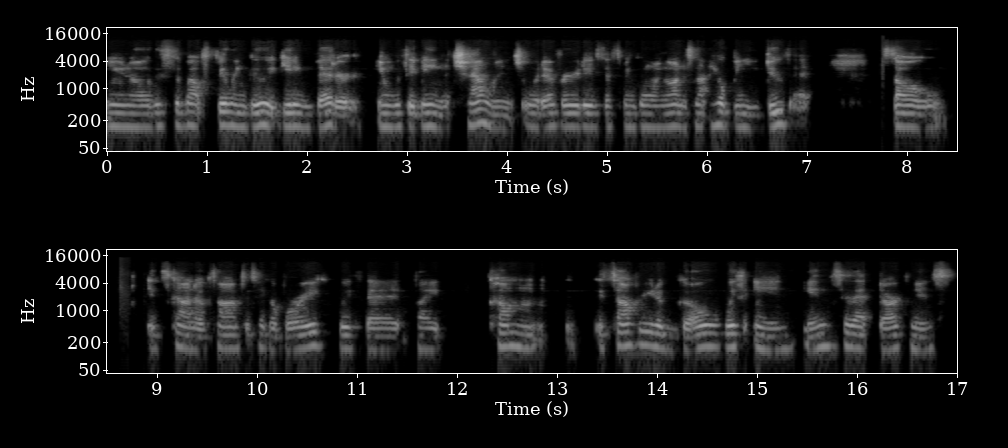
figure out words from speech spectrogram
You know this is about feeling good getting better and with it being a challenge whatever it is that's been going on it's not helping you do that. So it's kind of time to take a break with that like come it's time for you to go within into that darkness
